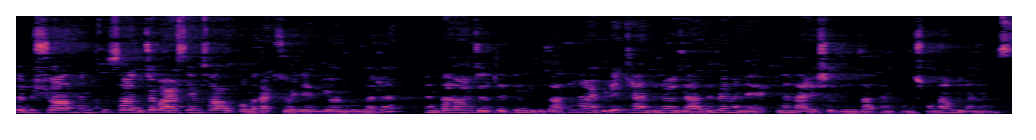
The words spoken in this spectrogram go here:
Tabii şu an hani sadece varsayımsal olarak söyleyebiliyorum bunları. Yani daha önce dediğim gibi zaten her birey kendine özeldir ve hani neler yaşadığını zaten konuşmadan bilemeyiz.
